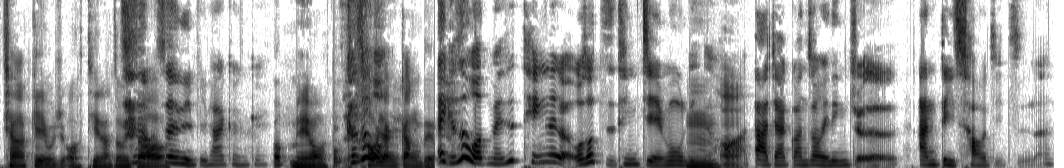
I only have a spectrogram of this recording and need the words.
呛 gay，我觉得哦天哪，终于找 到。是你比他更 gay 哦，没有，可是我超阳刚的。哎、欸，可是我每次听那个，我说只听节目里的话，嗯、大家观众一定觉得安迪超级直男。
